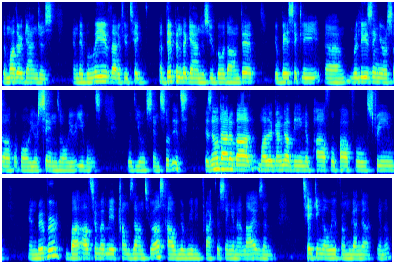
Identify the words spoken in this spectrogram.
the mother Ganges, and they believe that if you take a dip in the Ganges, you go down dip, you're basically um, releasing yourself of all your sins, all your evils with your sins. So it's there's no doubt about Mother Ganga being a powerful, powerful stream and river, but ultimately it comes down to us how we're really practicing in our lives and taking away from Ganga, you know.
